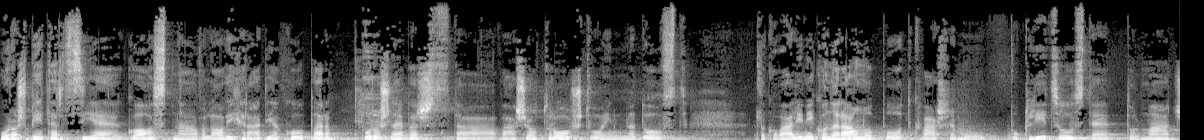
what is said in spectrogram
Uroš Petrc je gost na valovih Radia Koper. Uroš, najbrž sta vaše otroštvo in mladost tlakovali neko naravno pot k vašemu poklicu. Ste tolmač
